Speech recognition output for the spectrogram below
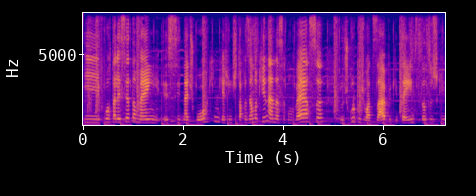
e fortalecer também esse networking que a gente está fazendo aqui, né, nessa conversa, nos grupos de WhatsApp que tem tantos que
